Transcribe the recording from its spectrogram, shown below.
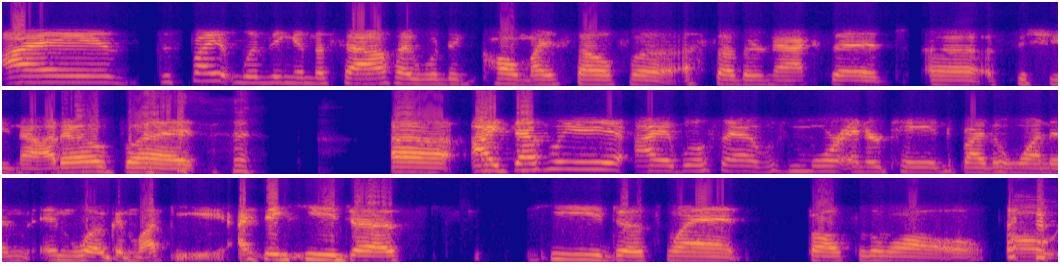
I, despite living in the South, I wouldn't call myself a, a Southern accent uh, aficionado, but uh, I definitely, I will say, I was more entertained by the one in, in Logan Lucky. I think he just, he just went balls to the wall. oh,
